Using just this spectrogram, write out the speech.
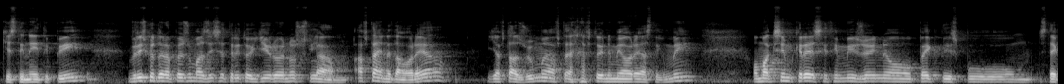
και στην ATP, βρίσκονται να παίζουν μαζί σε τρίτο γύρο ενός slam. Αυτά είναι τα ωραία, γι' αυτά ζούμε, αυτά, αυτό είναι μια ωραία στιγμή. Ο Μαξίμ Κρέση, θυμίζω, είναι ο παίκτης που στα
